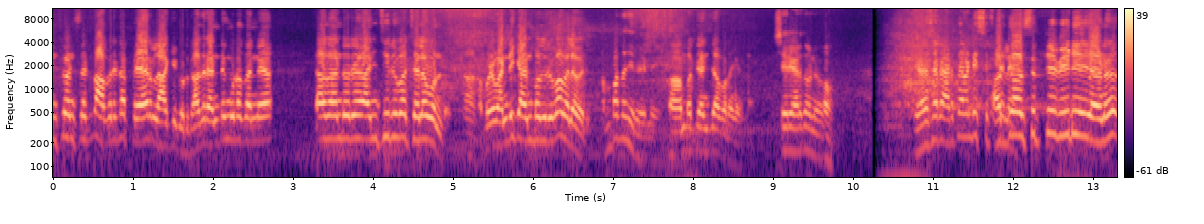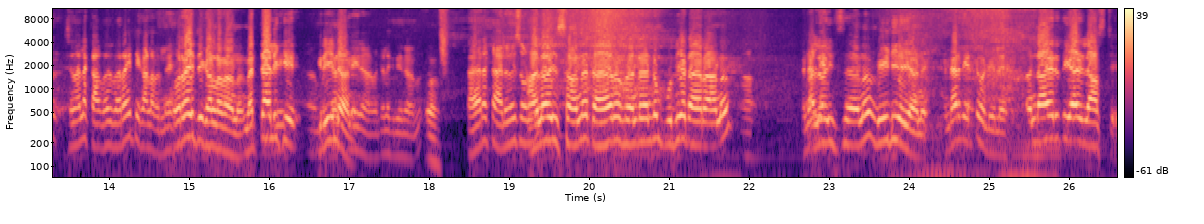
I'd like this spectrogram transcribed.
ഇൻഷുറൻസ് എടുത്ത് അവരുടെ പേരിലാക്കി കൊടുക്കും. അത് രണ്ടും കൂടെ തന്നെ ഏതാണ്ട് ഒരു അഞ്ച് രൂപ ചെലവുണ്ട്. അപ്പോഴും അപ്പോൾ വണ്ടിക്ക് അൻപത് രൂപ വില വരും. അമ്പത്തഞ്ച് രൂപ അല്ലേ അമ്പത്തി അഞ്ചാ പറഞ്ഞത് ശരി അടുത്തോണ്ട് സാർ അടുത്ത വണ്ടി സ്വിഫ്റ്റ് അടുത്ത സ്വിഫ്റ്റ് ആണ്. നല്ല വെറൈറ്റി കളർ അല്ലേ? വെറൈറ്റി കളറാണ് മെറ്റാലിക് ഗ്രീൻ ആണ്. ഗ്രീൻ ആണ്. ടയറൊക്കെ അലോയ്സ് ഉണ്ട്? അലോയ്സ് ആണ്. ടയർ ഫ്രണ്ട് രണ്ടും പുതിയ ടയറാണ്. അലോയ്സ് ആണ് ഐ ആണ്. രണ്ടായിരത്തി എട്ട് വണ്ടി അല്ലേ? രണ്ടായിരത്തി ഏഴ് ലാസ്റ്റ്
